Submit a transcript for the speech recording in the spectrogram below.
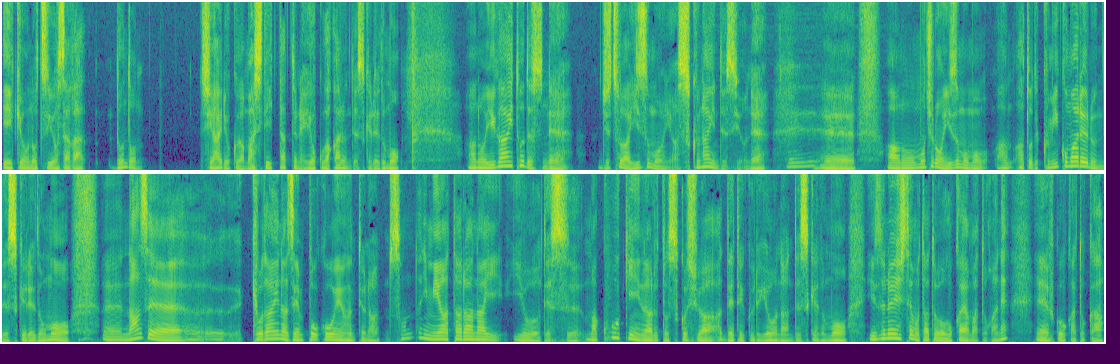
影響の強さがどんどん支配力が増していったっていうのはよくわかるんですけれども、あの、意外とですね、実は出雲には少ないんですよね。えー、あのもちろん出雲もあ後で組み込まれるんですけれども、えー、なぜ巨大な前方後円墳っていうのはそんなに見当たらないようです。まあ後期になると少しは出てくるようなんですけども、いずれにしても例えば岡山とかね、えー、福岡とか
